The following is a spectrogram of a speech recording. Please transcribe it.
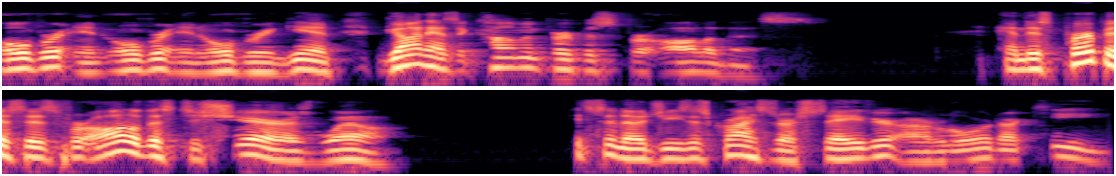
over and over and over again. God has a common purpose for all of us. And this purpose is for all of us to share as well. It's to know Jesus Christ as our Savior, our Lord, our King,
